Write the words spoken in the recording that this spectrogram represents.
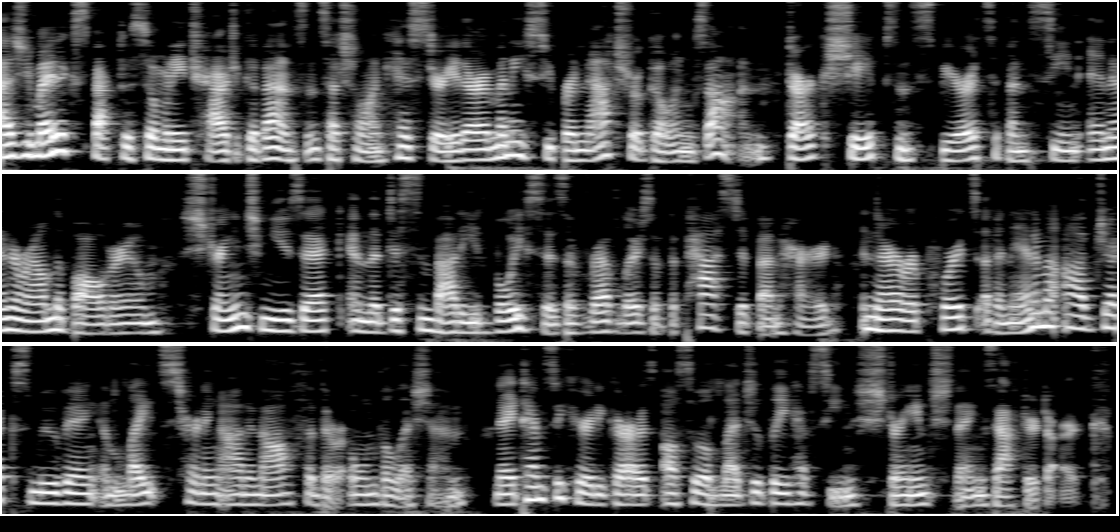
As you might expect with so many tragic events in such a long history, there are many supernatural goings on. Dark shapes and spirits have been seen in and around the ballroom, strange music and the disembodied voices of revelers of the past have been heard, and there are reports of inanimate objects moving and lights turning on and off of their own volition. Nighttime security guards also allegedly have seen strange things after dark.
